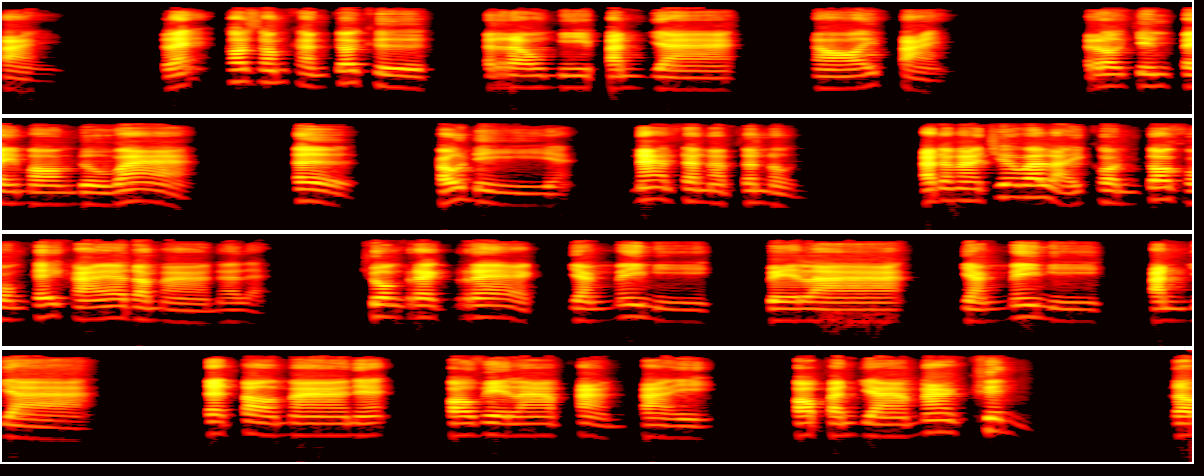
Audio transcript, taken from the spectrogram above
ไป และข้อสำคัญก็คือ เรามีปัญญาน้อยไป เราจึงไปมองดูว่า เออ เขาดีน่าสนับสนุนอาตมาเชื่อว่าหลายคนก็คงคล้ายๆอาตมานั่นแหละ ช่วงแรกๆยังไม่มีเวลายังไม่มีปัญญา แต่ต่อมาเนี่ย พอเวลาผ่านไป พอปัญญามากขึ้น เรา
